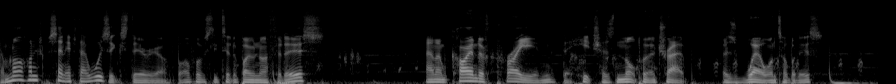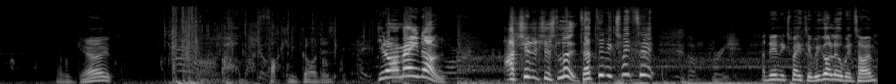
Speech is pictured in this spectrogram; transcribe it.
I'm not 100% if that was exterior, but I've obviously took the bone knife for this. And I'm kind of praying that Hitch has not put a trap as well on top of this. There we go. Oh my fucking god. You know what I mean though? I should have just looked. I didn't expect it. I didn't expect it. We got a little bit of time.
